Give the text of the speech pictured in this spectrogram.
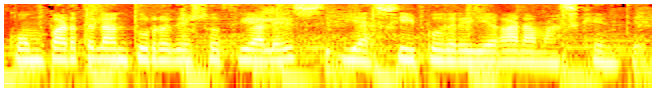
compártela en tus redes sociales y así podré llegar a más gente.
